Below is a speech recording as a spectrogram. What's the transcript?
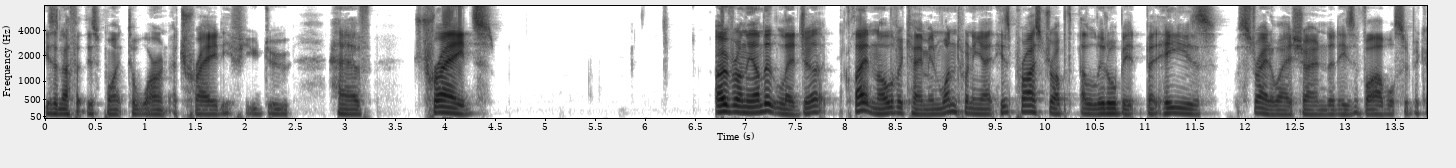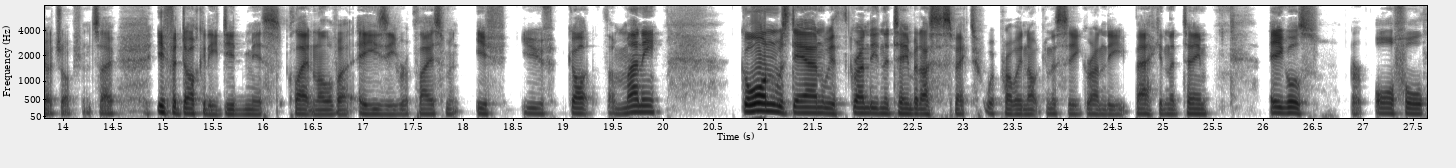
is enough at this point to warrant a trade if you do have trades. Over on the other ledger, Clayton Oliver came in 128. His price dropped a little bit, but he is straight away shown that he's a viable super coach option. So if a Doherty did miss Clayton Oliver, easy replacement if you've got the money. Gawn was down with Grundy in the team, but I suspect we're probably not going to see Grundy back in the team. Eagles are awful.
